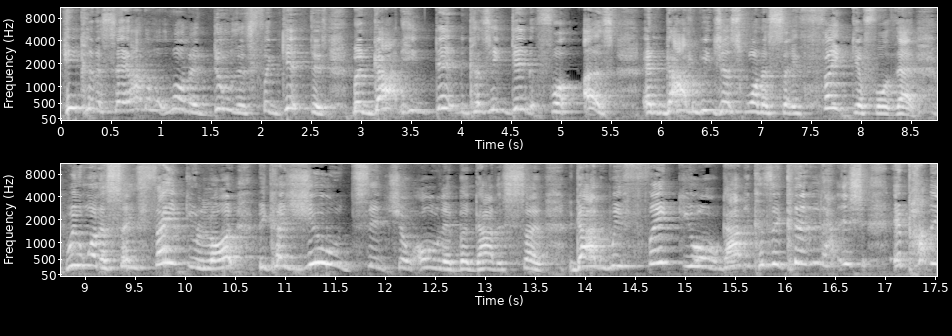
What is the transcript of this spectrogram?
He could have said, I don't want to do this, forget this. But God, he didn't because he did it for us. And God, we just want to say thank you for that. We want to say thank you, Lord, because you sent your only begotten son. God, we thank you, oh God, because it couldn't it probably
